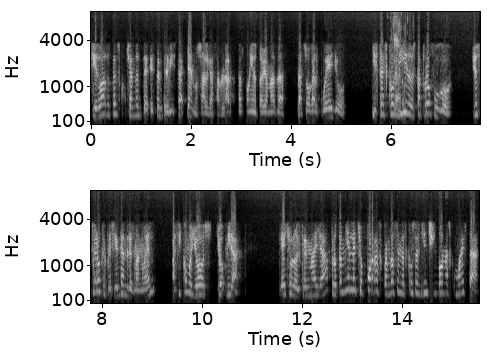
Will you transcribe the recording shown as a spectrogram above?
Si Eduardo está escuchando esta entrevista, ya no salgas a hablar, estás poniendo todavía más la, la soga al cuello. Y está escondido, está prófugo. Yo espero que el presidente Andrés Manuel, así como yo, yo, mira, he hecho lo del tren Maya, pero también le echo porras cuando hacen las cosas bien chingonas como esta.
